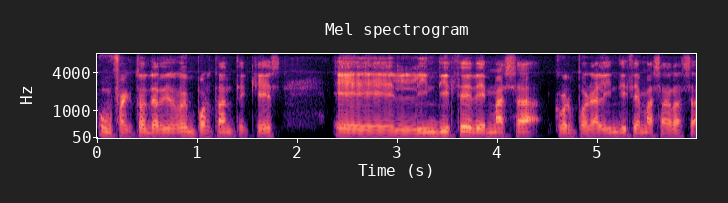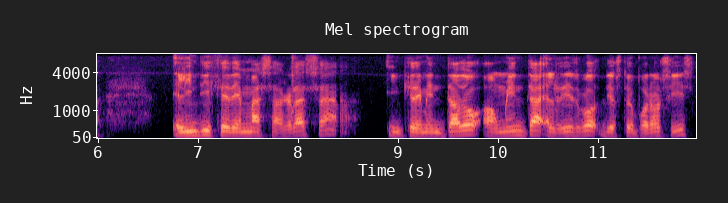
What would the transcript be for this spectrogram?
un factor de riesgo importante que es el índice de masa corporal, índice de masa grasa. El índice de masa grasa incrementado aumenta el riesgo de osteoporosis,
